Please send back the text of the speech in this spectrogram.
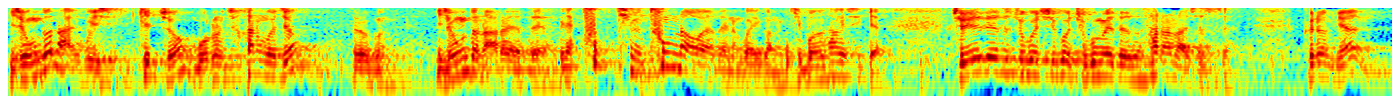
이 정도는 알고 있겠죠? 모르는 척 하는 거죠? 여러분, 이 정도는 알아야 돼. 그냥 툭 치면 툭 나와야 되는 거야. 이거는 기본 상식이야. 죄에 대해서 죽으시고 죽음에 대해서 살아나셨어요. 그러면,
